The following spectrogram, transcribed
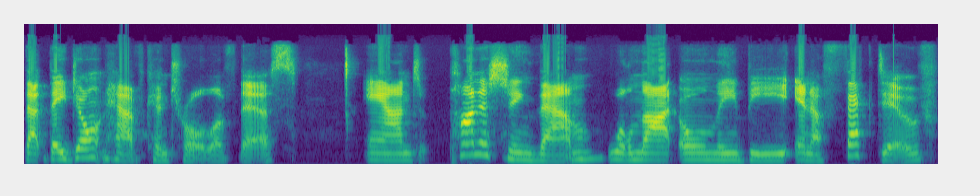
that they don't have control of this. And punishing them will not only be ineffective,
